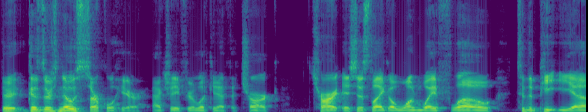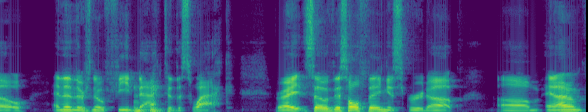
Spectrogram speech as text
because there, there's no circle here. Actually, if you're looking at the chart, chart it's just like a one way flow to the PEO, and then there's no feedback to the SWAC, right? So this whole thing is screwed up. Um, and I don't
